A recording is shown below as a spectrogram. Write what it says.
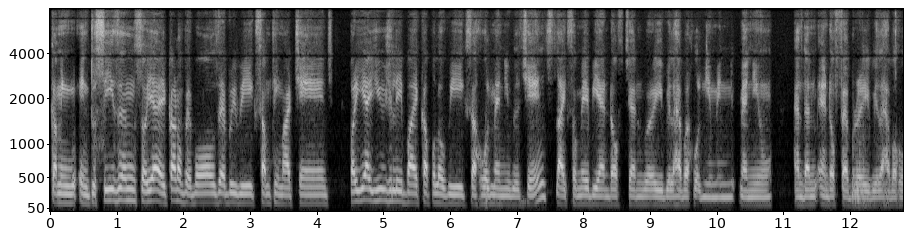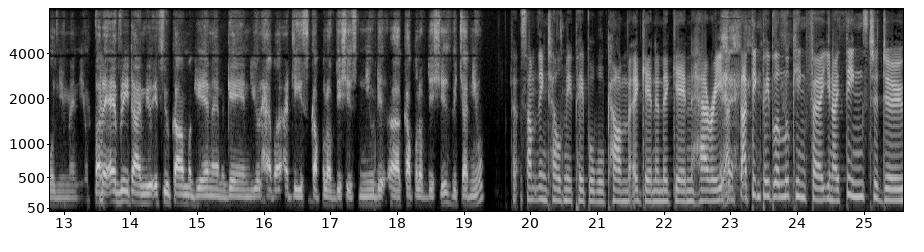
coming into season. So yeah, it kind of evolves every week. Something might change, but yeah, usually by a couple of weeks, a whole menu will change. Like so, maybe end of January we'll have a whole new men- menu. And then end of February we'll have a whole new menu. But every time you, if you come again and again, you'll have a, at least couple of dishes, new, di- uh, couple of dishes which are new. That something tells me people will come again and again, Harry. I, I think people are looking for, you know, things to do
